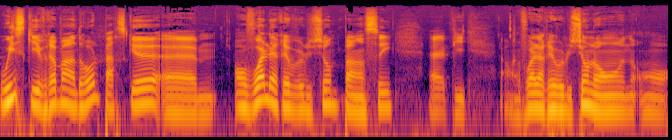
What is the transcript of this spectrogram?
Oui, ce qui est vraiment drôle parce que euh, on voit la révolution de pensée. euh, puis on voit la révolution, là, on, on-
